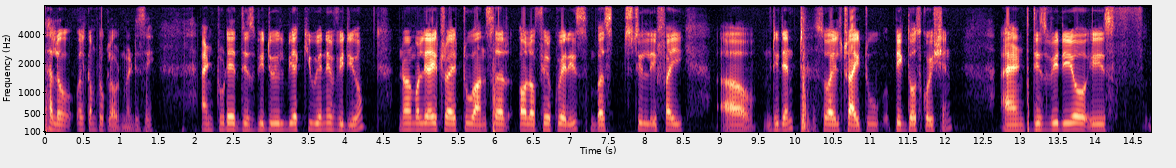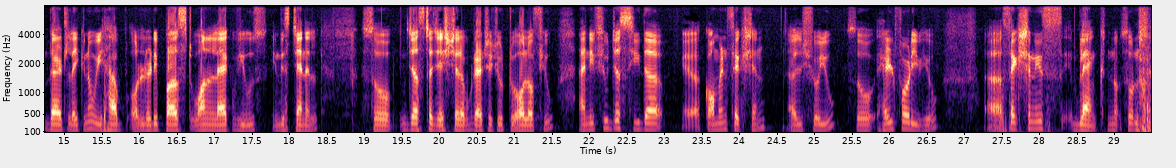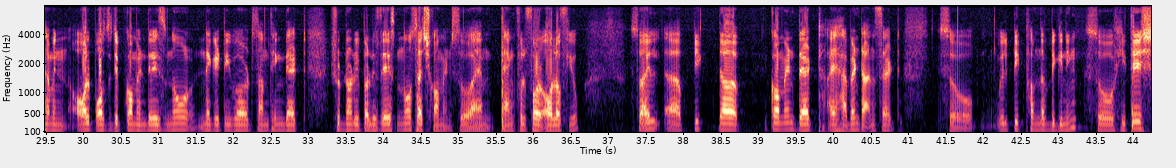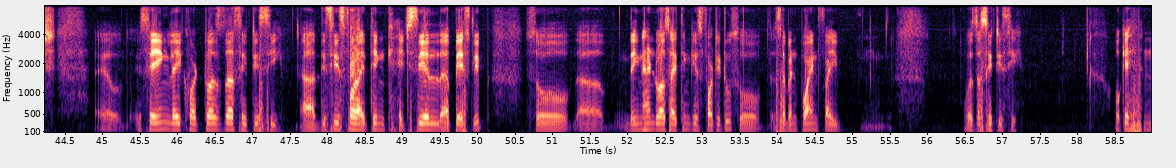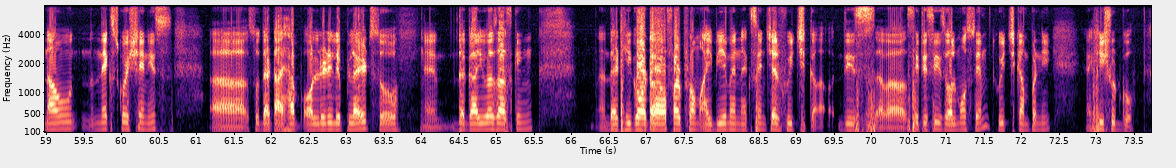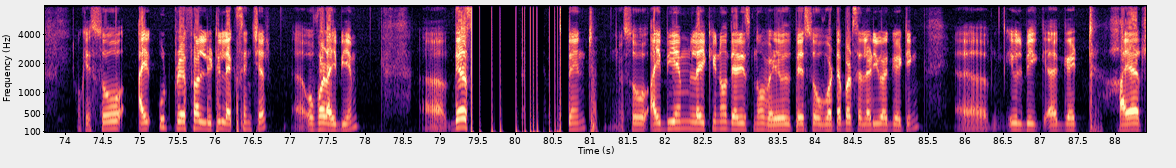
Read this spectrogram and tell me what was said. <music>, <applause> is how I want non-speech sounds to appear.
hello welcome to Cloud MadeEasy. And today this video will be a q&a video. Normally i try to answer all of your queries but still if i uh, didn't so i'll try to pick those question. And this video is that like you know we have already passed 1 lakh views in this channel. So just a gesture of gratitude to all of you. And if you just see the uh, comment section i'll show you. So held for review uh, section is blank. No, so <laughs> i mean all positive comment there is no negative or something that should not be published. There is no such comment. So i am thankful for all of you. So i'll uh, pick the comment that i haven't answered. So we'll pick from the beginning. So hitesh uh, is saying like what was the ctc uh, this is for i think hcl uh, payslip so uh, the in hand was i think is 42 so 7.5 mm, was the CTC. Okay, now next question is uh, so that I have already replied. So uh, the guy was asking uh, that he got a offer from IBM and Accenture, which this uh, CTC is almost same. Which company uh, he should go? Okay, so I would prefer little Accenture uh, over IBM. there's so IBM like you know there is no variable pay so whatever salary you are getting uh, you will be uh, get higher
